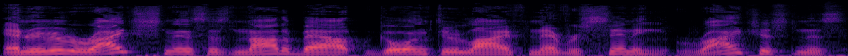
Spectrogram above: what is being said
And remember, righteousness is not about going through life never sinning. Righteousness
